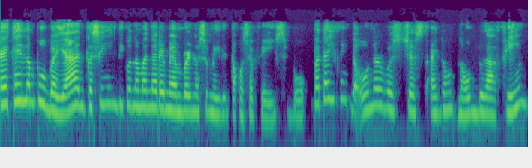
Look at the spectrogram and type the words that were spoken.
eh, kailan po ba yan? Kasi hindi ko naman na-remember na sumilip ako sa Facebook. But I think the owner was just, I don't know, bluffing.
